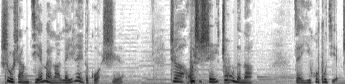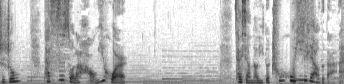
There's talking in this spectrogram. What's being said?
树上结满了累累的果实。这会是谁种的呢？在疑惑不解之中，他思索了好一会儿，才想到一个出乎意料的答案：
